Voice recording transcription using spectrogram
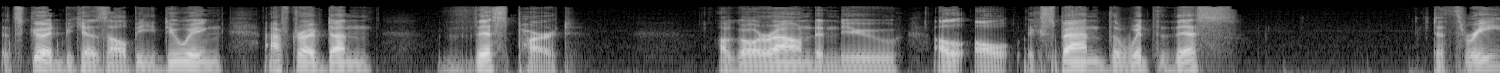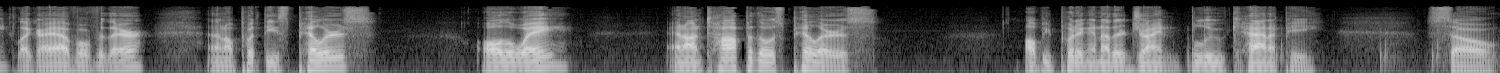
it's good because I'll be doing, after I've done this part, I'll go around and do, I'll, I'll expand the width of this to 3, like I have over there. And then I'll put these pillars all the way and on top of those pillars, I'll be putting another giant blue canopy. So,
